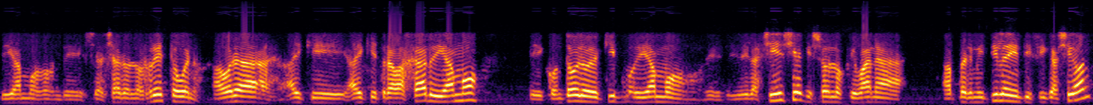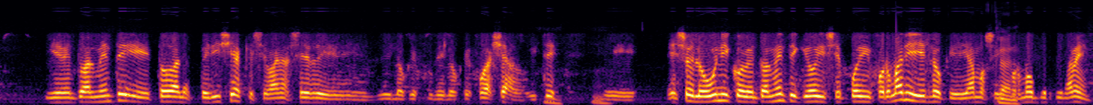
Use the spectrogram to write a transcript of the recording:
digamos, donde se hallaron los restos. Bueno, ahora hay que hay que trabajar, digamos, eh, con todos los equipos, digamos, de, de la ciencia, que son los que van a, a permitir la identificación y eventualmente eh, todas las pericias que se van a hacer de, de lo que de lo que fue hallado, ¿viste? Eh, eso es lo único eventualmente que hoy se puede informar y es lo que, digamos, se Claro. informó oportunamente.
